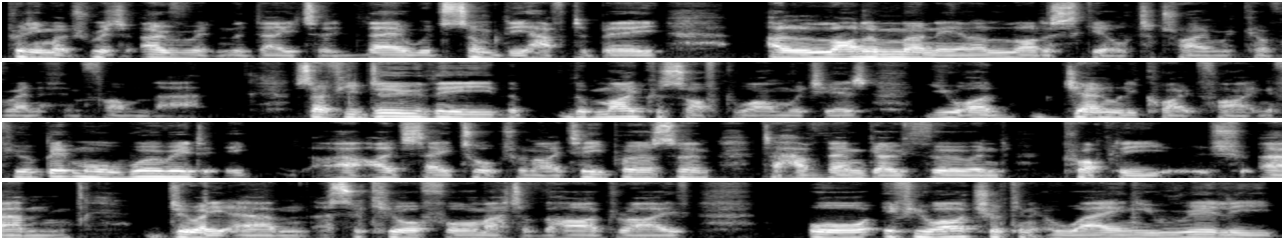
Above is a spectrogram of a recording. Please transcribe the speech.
pretty much written, overwritten the data. There would somebody have to be a lot of money and a lot of skill to try and recover anything from there. So if you do the, the, the Microsoft one, which is you are generally quite fine. If you're a bit more worried, it, uh, I'd say talk to an IT person to have them go through and properly um, do a, um, a secure format of the hard drive. Or if you are chucking it away and you really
